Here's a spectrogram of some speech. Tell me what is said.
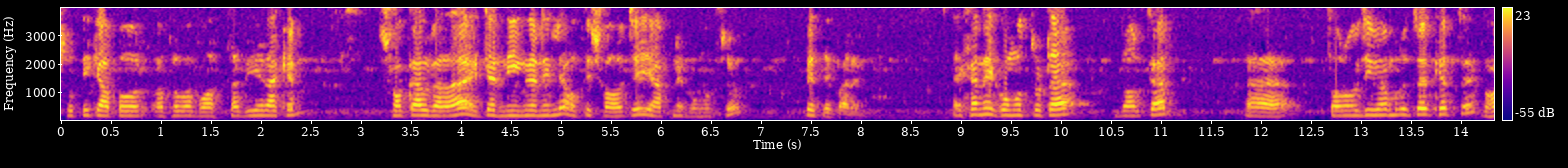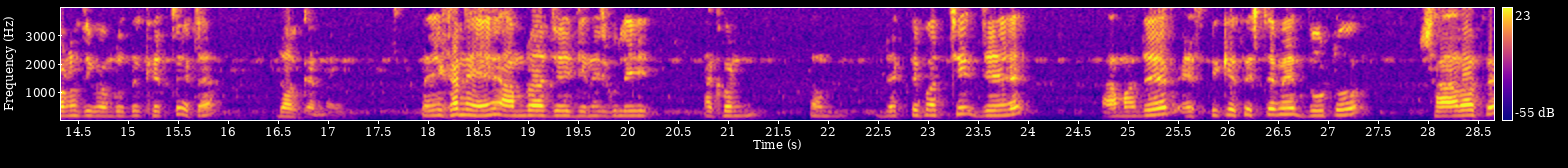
সুতি কাপড় অথবা বস্তা দিয়ে রাখেন, সকালবেলা এটা নিংড়ে নিলে অতি সহজেই আপনি গোমূত্র পেতে পারেন। এখানে গোমূত্রটা দরকার তরল জীবামৃতের ক্ষেত্রে, ঘন জীবামৃতের ক্ষেত্রে এটা দরকার নেই। তো এখানে আমরা যে জিনিসগুলি এখন দেখতে পাচ্ছি যে আমাদের এসপিকে সিস্টেমে দুটো সার আছে,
